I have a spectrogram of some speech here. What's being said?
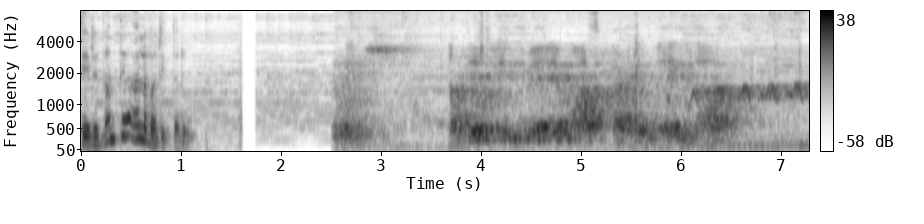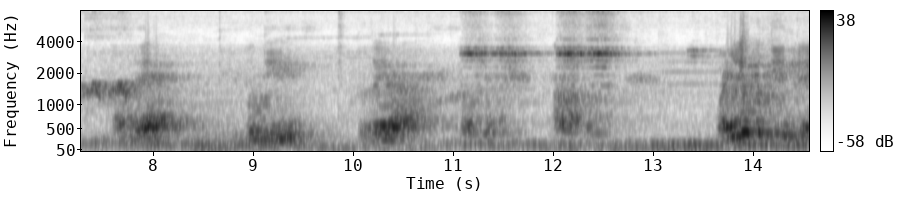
ಸೇರಿದಂತೆ ಹಲವರಿದ್ದರು. ನಮ್ಮ ದೇಶದಲ್ಲಿ ಇದ್ದ ಮೇಲೆ ಮಾರ್ಕ್ಸ್ ಕಾರ್ಡ್ಗೆ ಬೆಲೆ ಇಲ್ಲ ಅಂದರೆ ಬುದ್ಧಿ, ಹೃದಯ ಮತ್ತು. ಒಳ್ಳೆ ಬುದ್ಧಿ ಇದ್ರೆ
